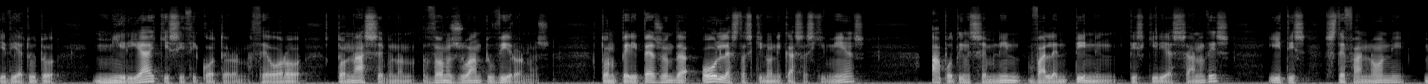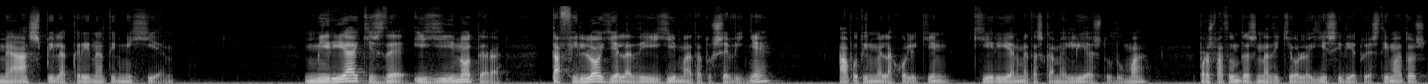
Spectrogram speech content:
και δια τούτο μυριάκις ηθικότερον θεωρώ τον άσεμνον Δον Ζουάν του Βύρονος, τον περιπαίζοντα όλας τας κοινωνικάς ασχημίας, από την σεμνήν Βαλεντίνην της κυρίας Σάνδης ήτις στεφανώνει με άσπιλα κρίνα την μοιχείαν. Μυριάκης δε υγιεινότερα τα φιλόγελα διηγήματα του Σεβινιέ από την μελαχολικήν κυρίαν με τα σκαμελίας του Δουμά προσπαθώντας να δικαιολογήσει δια του αισθήματος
